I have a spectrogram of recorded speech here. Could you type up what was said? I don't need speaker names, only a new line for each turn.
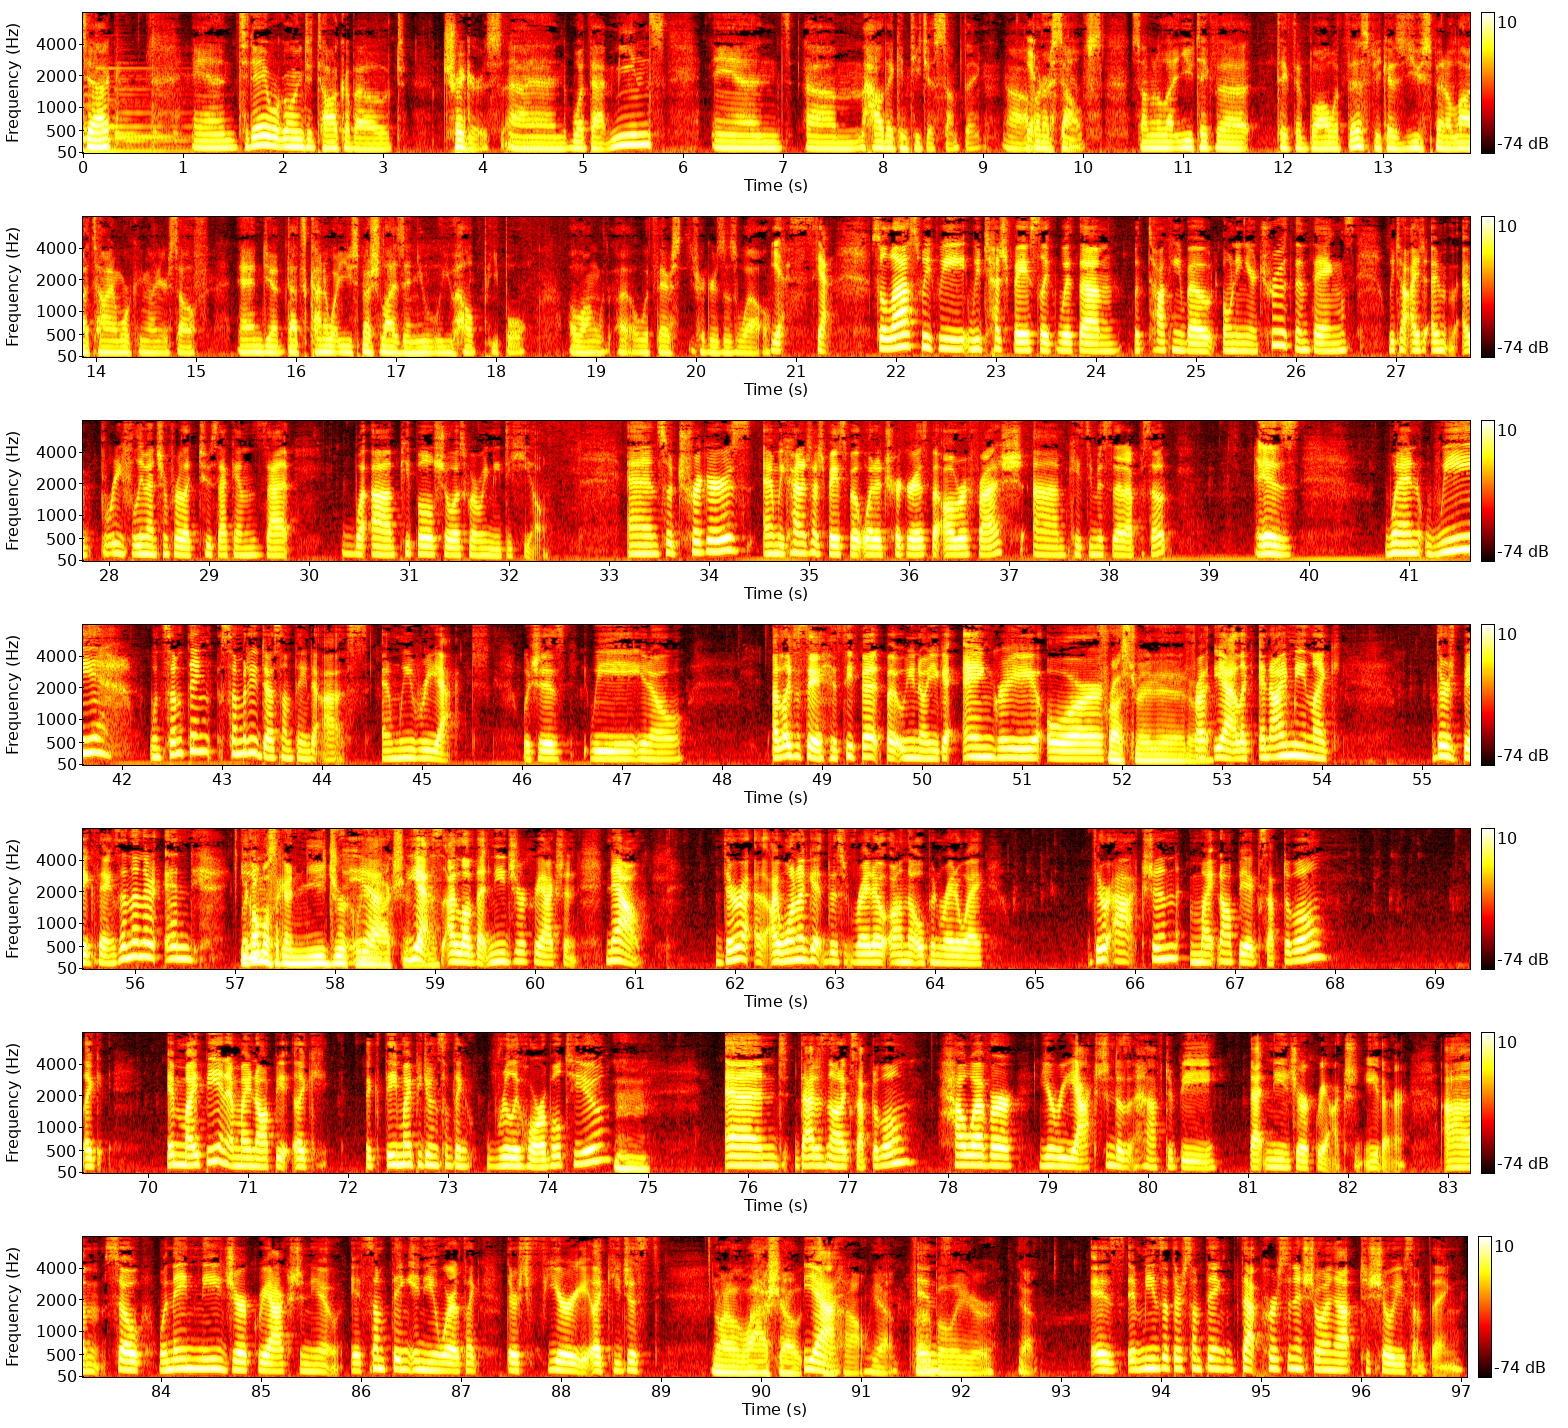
Zach, and today we're going to talk about triggers and what that means and um, how they can teach us something uh,
Yes.
about ourselves. So I'm going to let you take the take the ball with this because you spent a lot of time working on yourself, and yet that's kind of what you specialize in. You you help people along with uh, with their triggers as well.
Yes, yeah. So last week we we touched base like with um with talking about owning your truth and things. We ta- I, I, I briefly mentioned for like two seconds that what uh, people show us where we need to heal. And so triggers, and we kind of touched base about what a trigger is, but I'll refresh um, in case you missed that episode. Is when we when something somebody does something to us and we react, which is we you know I'd like to say a hissy fit, but you know, you get angry or
Frustrated, or,
yeah, like, and I mean like, there's big things, and then there and
like
you-
almost like a knee jerk
yeah,
reaction.
Yes, I love that knee jerk reaction. Now, there, I want to get this right out on the open right away. Their action might not be acceptable. Like, it might be, and it might not be. Like, like they might be doing something really horrible to you,
Mm-hmm.
and that is not acceptable. However, your reaction doesn't have to be that knee jerk reaction either. Um, so when they knee jerk reaction you, it's something in you where it's like there's fury, like you just
you want to lash out
Yeah.
somehow, yeah,
And-
verbally or yeah.
is it means that there's something that person is showing up to show you something.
